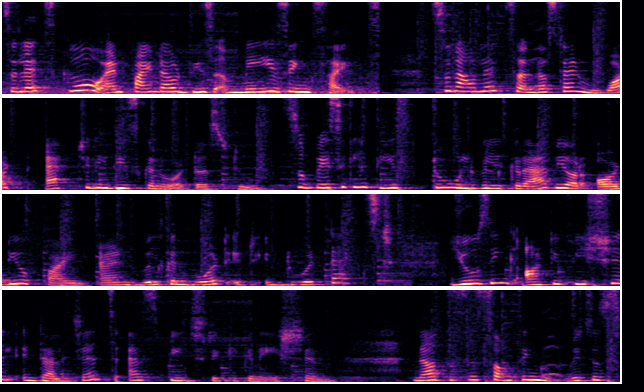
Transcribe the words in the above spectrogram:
So let's go and find out these amazing sites. So now let's understand what actually these converters do. So basically these tool will grab your audio file and will convert it into a text using artificial intelligence and speech recognition. Now this is something which is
